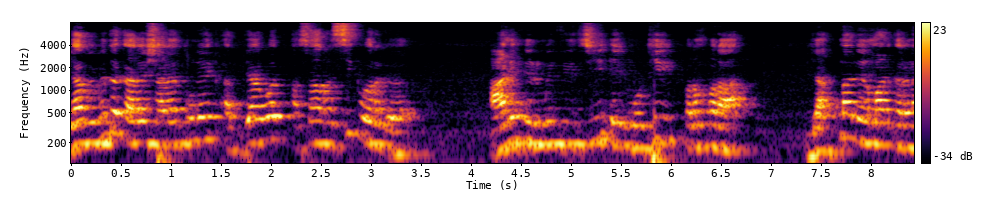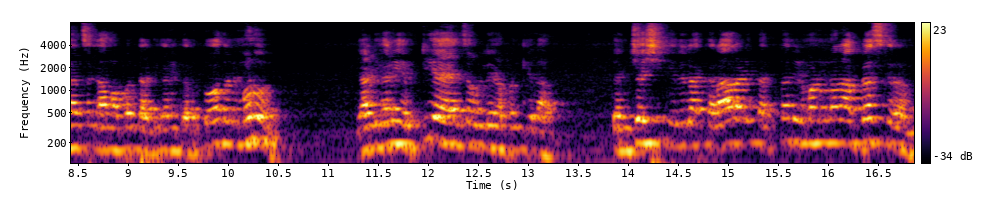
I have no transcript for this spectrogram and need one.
या विविध कार्यशाळेतून एक अद्यावत असा रसिक वर्ग आणि निर्मितीची एक मोठी परंपरा यातना निर्माण करण्याचं काम आपण त्या ठिकाणी करतो आहोत. आणि म्हणून या ठिकाणी एफ टी आयचा उल्लेख आपण केला. त्यांच्याशी केलेला करार आणि त्यातनं निर्माण होणारा अभ्यासक्रम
